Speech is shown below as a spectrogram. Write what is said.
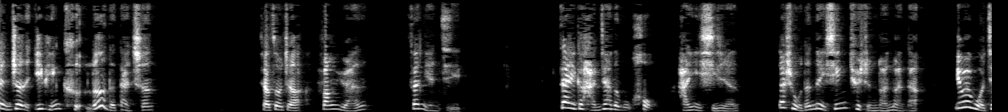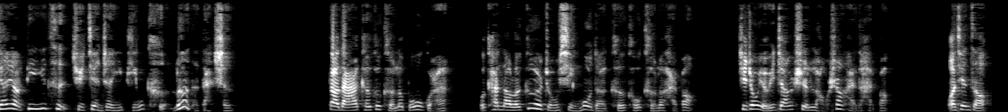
见证一瓶可乐的诞生。小作者方圆，三年级。在一个寒假的午后，寒意袭人，但是我的内心却是暖暖的，因为我将要第一次去见证一瓶可乐的诞生。到达可口可乐博物馆，我看到了各种醒目的可口可乐海报，其中有一张是老上海的海报。往前走，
